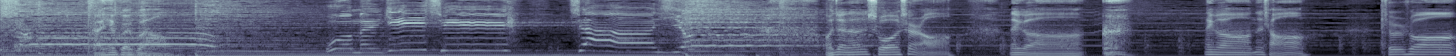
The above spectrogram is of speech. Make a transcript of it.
首。感谢乖乖啊！我们一起加油。我简单说事儿啊，那个，那个，那啥，就是说，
